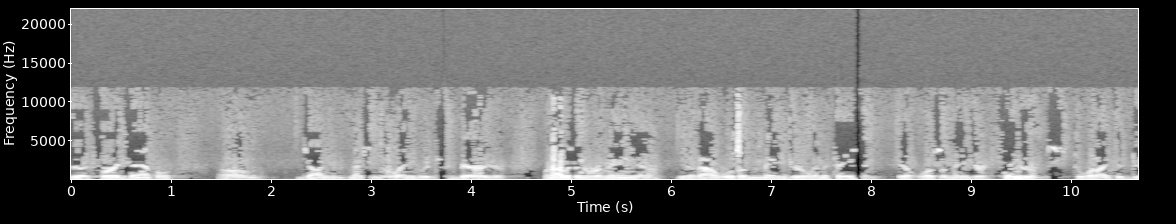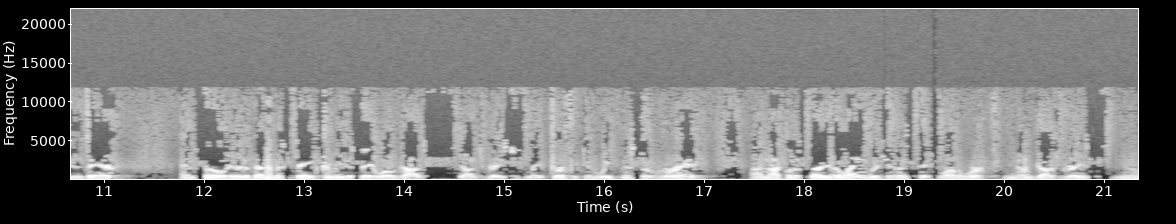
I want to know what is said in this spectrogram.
should. For example, um, John, you mentioned the language barrier. When I was in Romania, you know, that was a major limitation. It was a major hindrance to what I could do there. And so it would have been a mistake for me to say, well, God's, God's grace is made perfect in weakness, so hooray. I'm not going to study the language. You know, it takes a lot of work. You know, God's grace, you know,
